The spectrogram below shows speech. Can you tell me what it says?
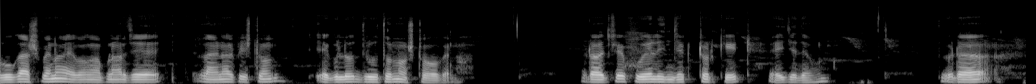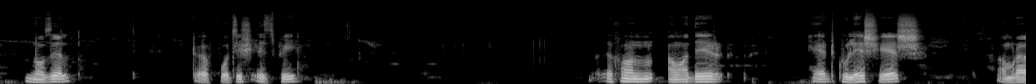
রোগ আসবে না এবং আপনার যে লাইনার পিস্টন এগুলো দ্রুত নষ্ট হবে না। এটা হচ্ছে ফুয়েল ইঞ্জেক্টর কিট এই যে দেখুন। তো এটা নজেল এটা পঁচিশ এইচপি এখন আমাদের হেড খুলে শেষ। আমরা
